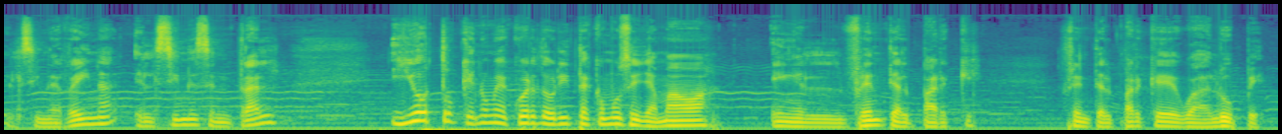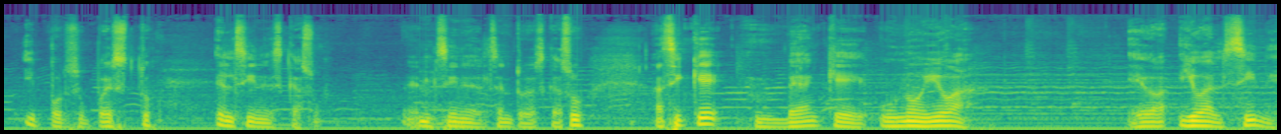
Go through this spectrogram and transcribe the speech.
el Cine Reina, el Cine Central y otro que no me acuerdo ahorita cómo se llamaba en el frente al parque, frente al parque de Guadalupe y por supuesto el Cine Escazú, el cine del centro de Escazú. Así que vean que uno iba, iba, iba al cine.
